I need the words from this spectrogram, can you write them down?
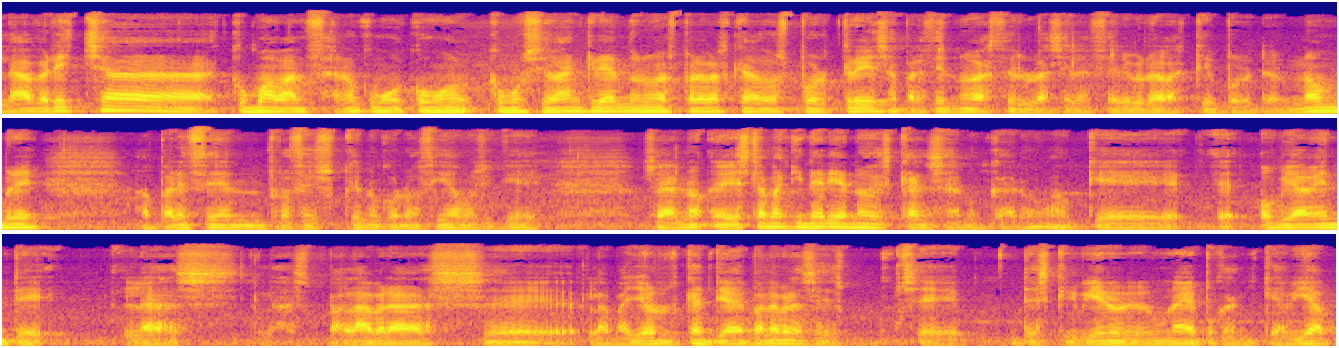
la brecha, cómo avanza, ¿no? Cómo, cómo, cómo, se van creando nuevas palabras cada dos por tres, aparecen nuevas células en el cerebro a las que ponen nombre, aparecen procesos que no conocíamos y que... O sea, esta maquinaria no descansa nunca, ¿no? Aunque eh, obviamente las, las palabras, la mayor cantidad de palabras es se describieron en una época en que había,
